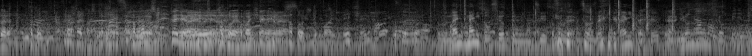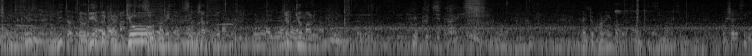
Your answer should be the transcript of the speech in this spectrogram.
誰加藤加藤やばい加藤。やばい加藤。ちょっと怖い何何かを背負ってるものは強いそうだよ何かを背負ってるいろんなものを背負ってるでもリュウトは逆境をちゃんと持ってる逆境丸なんだはいとパネンカおしゃれすぎる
